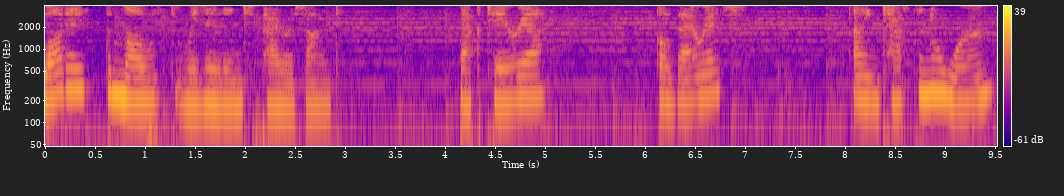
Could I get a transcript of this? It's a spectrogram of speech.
，What is the most resilient parasite? Bacteria, a virus, an intestinal worm,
